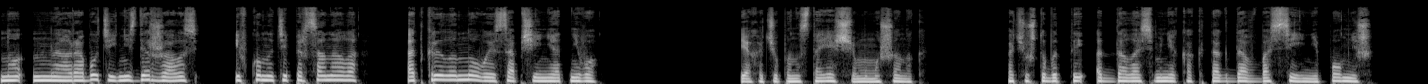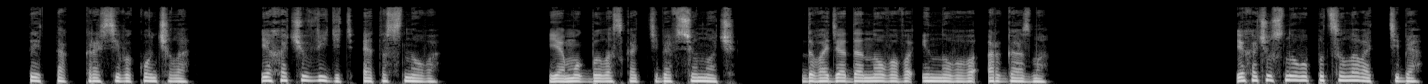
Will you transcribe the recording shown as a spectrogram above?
Но на работе не сдержалась и в комнате персонала открыла новые сообщения от него. «Я хочу по-настоящему, мышонок. Хочу, чтобы ты отдалась мне, как тогда в бассейне, помнишь? Ты так красиво кончила. Я хочу видеть это снова. Я мог бы ласкать тебя всю ночь, доводя до нового и нового оргазма. Я хочу снова поцеловать тебя.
